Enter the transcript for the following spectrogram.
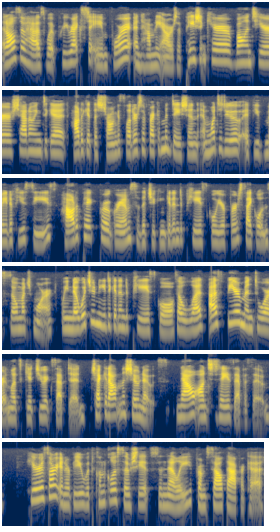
It also has what prereqs to aim for and how many hours of patient care, volunteer, shadowing to get, how to get the strongest letters of recommendation, and what to do if you've made a few C's, how to pick programs so that you can get into PA school your first cycle, and so much more. We know what you need to get into PA school, so let us be your mentor and let's get you accepted. Check it out in the show notes. Now, on to today's episode. Here is our interview with clinical associate Sanelli from South Africa.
